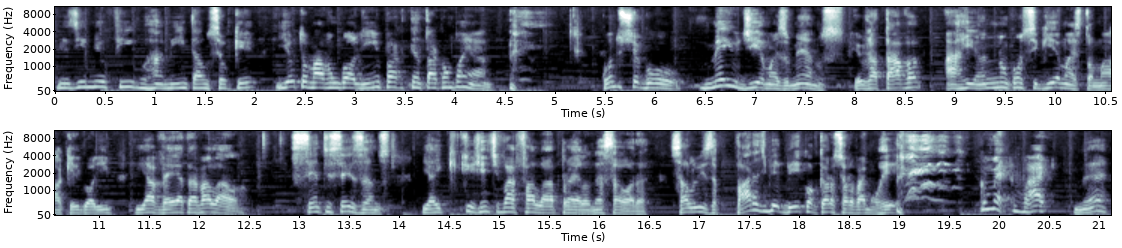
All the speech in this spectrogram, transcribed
benzia meu filho, Ramin, tal, não sei o quê. E eu tomava um golinho para tentar acompanhar. Quando chegou meio-dia mais ou menos, eu já tava arriando, não conseguia mais tomar aquele golinho. E a véia tava lá, ó, 106 anos. E aí, o que, que, a gente vai falar pra ela nessa hora? Sá Luísa, para de beber, qualquer hora a senhora vai morrer. Como é que vai? Né?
